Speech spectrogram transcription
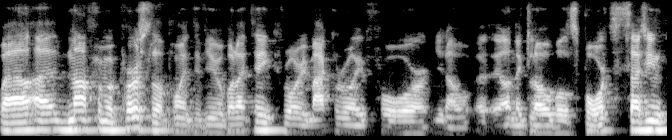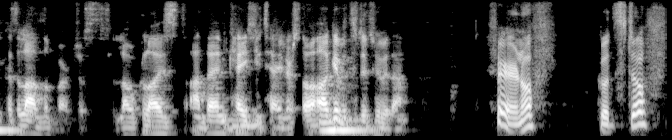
Well, uh, not from a personal point of view, but I think Rory McIlroy for you know uh, on a global sports setting because a lot of them are just localized, and then Katie Taylor. So I'll give it to the two of them. Fair enough. Good stuff.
